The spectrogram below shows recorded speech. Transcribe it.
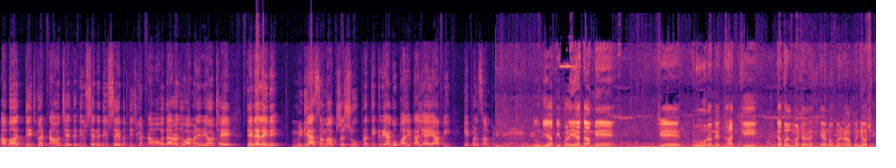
આ બધી જ ઘટનાઓ છે તે દિવસે ને દિવસે બધી જ ઘટનાઓમાં વધારો જોવા મળી રહ્યો છે. તેને લઈને મીડિયા સમક્ષ શું પ્રતિક્રિયા ગોપાલ ઇટાલિયાએ આપી એ પણ સાંભળી ધુંડિયા પીપળિયા ગામે જે ક્રૂર અને ઘાતકી ડબલ મર્ડર હત્યાનો બનાવ બન્યો છે,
